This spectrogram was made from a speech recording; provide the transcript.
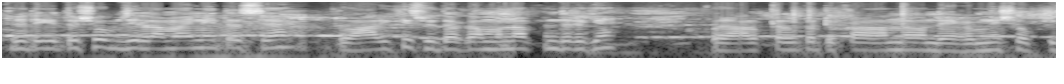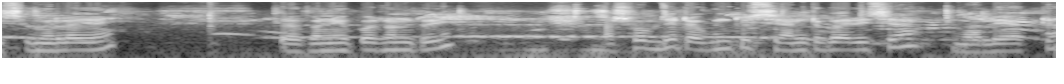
তো এদিকে তো সবজি লামাই নিতেছে তো আর কিছু দেখাবো না আপনাদেরকে। হালকা হালকা একটু খাওয়া দাওয়া দেখাবো সব কিছু মিলাই তো এখন এই পর্যন্তই। আর সবজিটা কিন্তু সেন্ট বাড়িছে, ভালো একটা।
